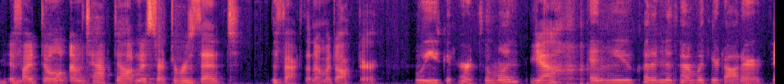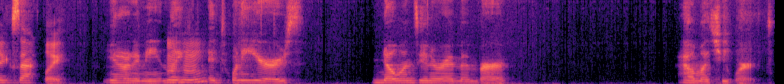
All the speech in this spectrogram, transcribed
If mm-hmm. I don't, I'm tapped out and I start to resent the fact that I'm a doctor. Well, you could hurt someone Yeah, and you cut into time with your daughter. exactly. You know what I mean? Like Mhm. in 20 years, no one's going to remember how much you worked.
